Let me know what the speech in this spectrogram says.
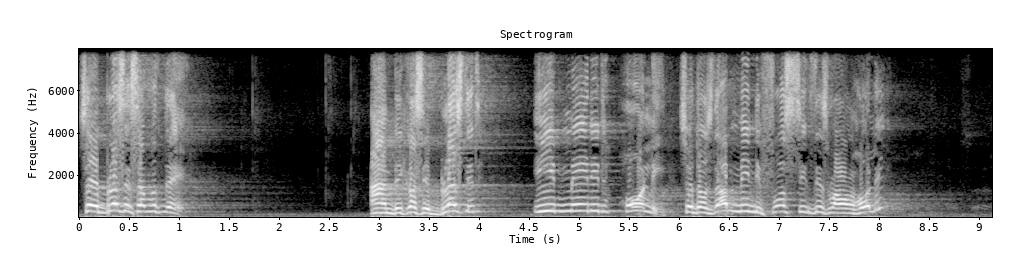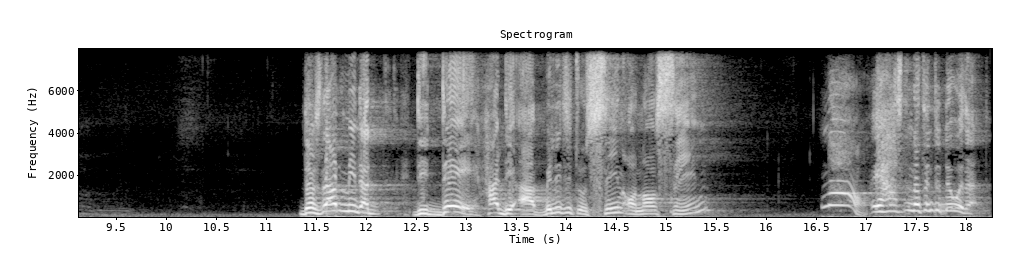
So he blessed the seventh day. And because he blessed it, he made it holy. So does that mean the first six days were unholy? Does that mean that the day had the ability to sin or not sin? No, it has nothing to do with that.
